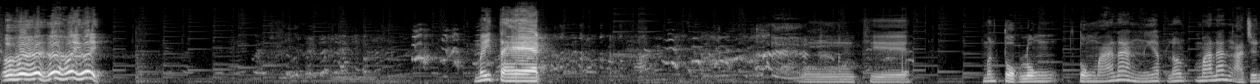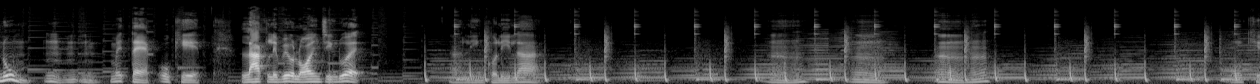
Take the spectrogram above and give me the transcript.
เฮ้ยเฮ้ยเฮ้ยเฮ้ยเฮ้ยไม่แตก โอเค มันตกลงตรงม้านั่งนี่ครับแล้วม้านั่งอาจจะนุ่ม อืมอืมไม่แตก โอเคลักเลเวลร้อยจริง ๆ ด้วย อ่า ลิงกอริล่า อืมอืม เค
